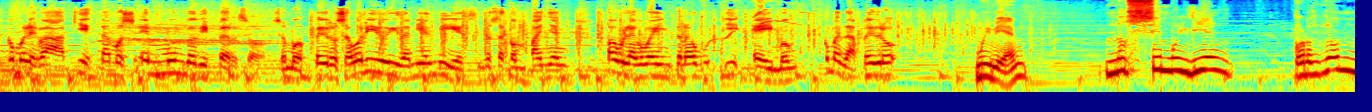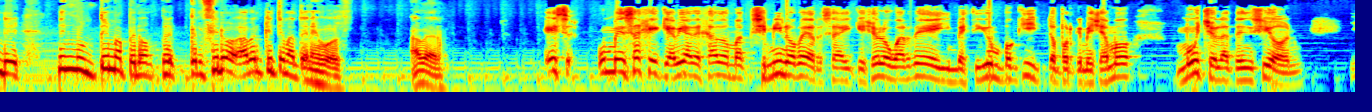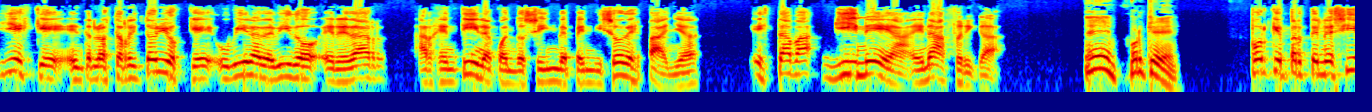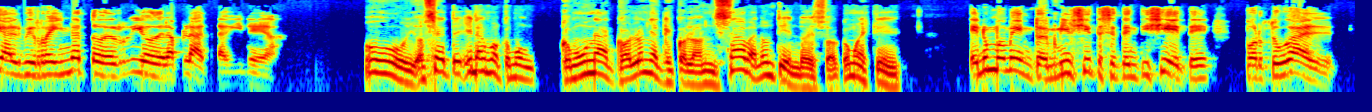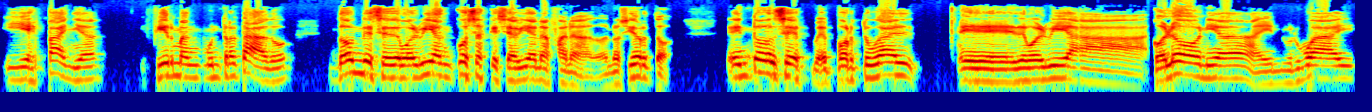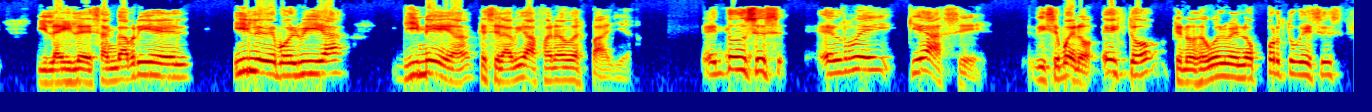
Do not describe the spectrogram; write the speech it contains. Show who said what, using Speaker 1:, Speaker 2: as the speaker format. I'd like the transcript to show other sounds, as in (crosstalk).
Speaker 1: Hola, ¿cómo les va? Aquí estamos en Mundo Disperso. Somos Pedro Saborido y Daniel Míguez. Nos acompañan Paula Weintraub y Eamon. ¿Cómo andás, Pedro?
Speaker 2: Muy bien. No sé muy bien por dónde. Tengo un tema, pero pre- prefiero. A ver qué tema tenés vos. A ver.
Speaker 1: Es un mensaje que había dejado Maximino Versa y que yo lo guardé e investigué un poquito porque me llamó mucho la atención. Y es que entre los territorios que hubiera debido heredar Argentina cuando se independizó de España, estaba Guinea en África.
Speaker 2: ¿Eh? ¿Por qué?
Speaker 1: porque pertenecía al virreinato del Río de la Plata, Guinea.
Speaker 2: Uy, o sea, te- éramos como, un- como una colonia que colonizaba. No entiendo eso. ¿Cómo es que.?
Speaker 1: En un momento, en 1777, Portugal y España firman un tratado donde se devolvían cosas que se habían afanado, ¿no es cierto? Entonces, eh, Portugal eh, devolvía Colonia en Uruguay y la isla de San Gabriel, y le devolvía Guinea, que se la había afanado a España. Entonces, el rey, ¿qué hace? Dice, bueno, esto que nos devuelven los portugueses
